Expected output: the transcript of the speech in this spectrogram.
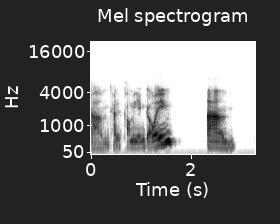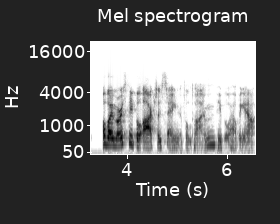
um, kind of coming and going. Um, although most people are actually staying there full time, people are helping out.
